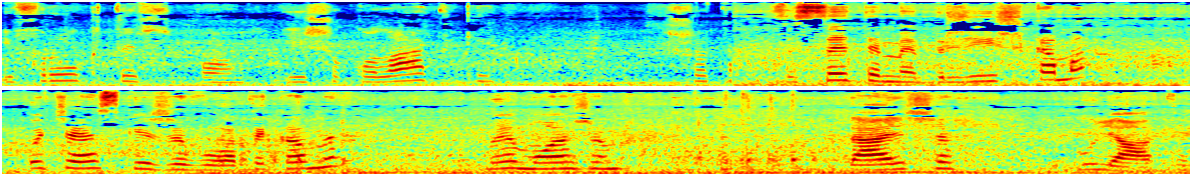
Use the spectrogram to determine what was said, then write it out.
і фрукти, і шоколадки. Що там? З ситими бріжками, по-чеськи животиками ми можемо далі гуляти.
